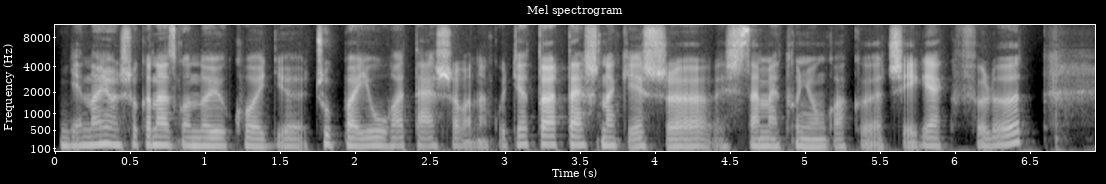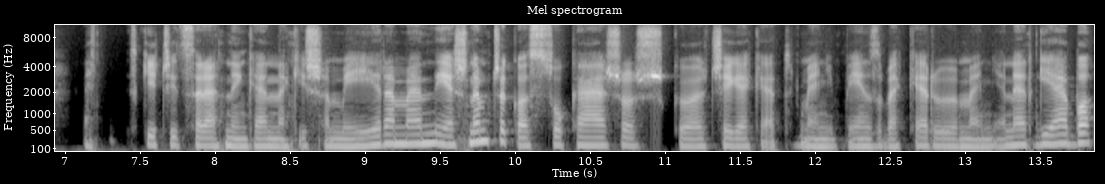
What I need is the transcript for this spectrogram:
ugye nagyon sokan azt gondoljuk, hogy csupa jó hatása van a kutyatartásnak, és, és szemet hunyunk a költségek fölött. Egy kicsit szeretnénk ennek is a mélyére menni, és nem csak a szokásos költségeket, hogy mennyi pénzbe kerül, mennyi energiába,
